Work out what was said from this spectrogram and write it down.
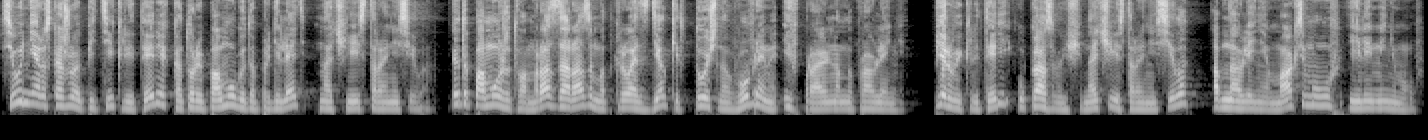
Сегодня я расскажу о пяти критериях, которые помогут определять, на чьей стороне сила. Это поможет вам раз за разом открывать сделки точно вовремя и в правильном направлении. Первый критерий, указывающий, на чьей стороне сила – обновление максимумов или минимумов.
